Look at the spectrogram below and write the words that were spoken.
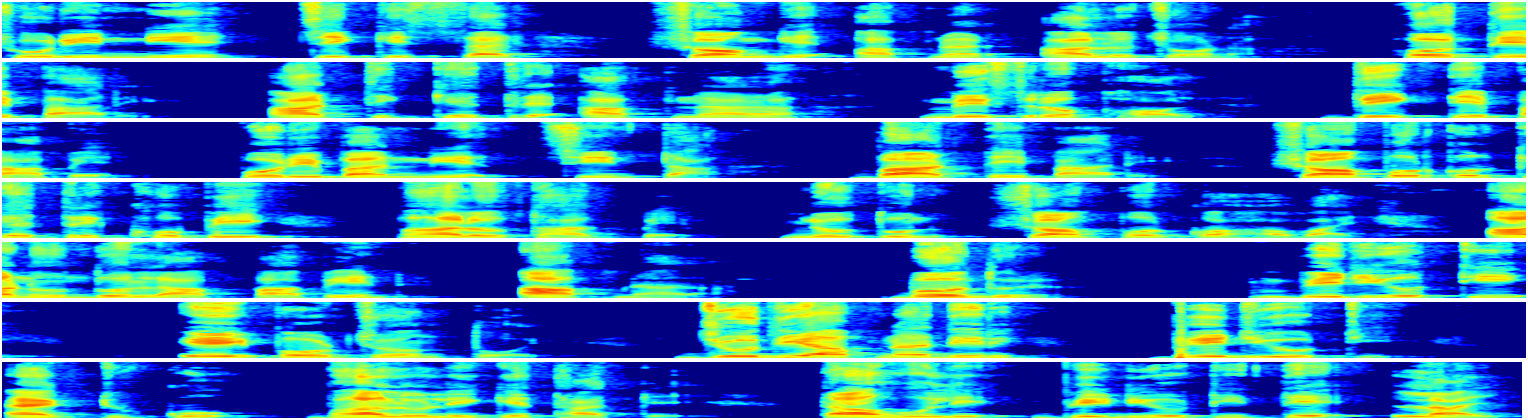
শরীর নিয়ে চিকিৎসার সঙ্গে আপনার আলোচনা হতে পারে। আর্থিক ক্ষেত্রে আপনারা মিশ্র ফল দেখতে পাবেন। পরিবার নিয়ে চিন্তা বাড়তে পারে। সম্পর্কর ক্ষেত্রে খুবই ভালো থাকবে। নতুন সম্পর্ক হওয়ায় আনন্দ লাভ পাবেন আপনারা। বন্ধুরা, ভিডিওটি এই পর্যন্তই। যদি আপনাদের ভিডিওটি একটুকু ভালো লেগে থাকে, তাহলে ভিডিওটিতে লাইক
